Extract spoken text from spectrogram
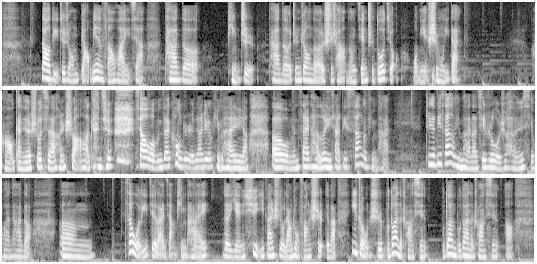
到底这种表面繁华以下，它的品质，它的真正的市场能坚持多久，我们也拭目以待。好，感觉说起来很爽哈，感觉像我们在控制人家这个品牌一样。呃，我们再谈论一下第三个品牌。这个第三个品牌呢，其实我是很喜欢它的。嗯，在我理解来讲，品牌的延续一般是有两种方式，对吧？一种是不断的创新，不断不断的创新啊；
